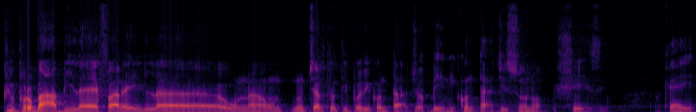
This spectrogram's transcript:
più probabile è fare il, un, un, un certo tipo di contagio. Bene, i contagi sono scesi. Okay?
